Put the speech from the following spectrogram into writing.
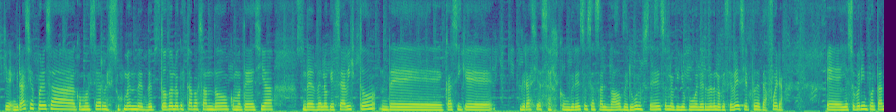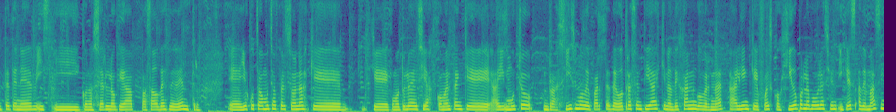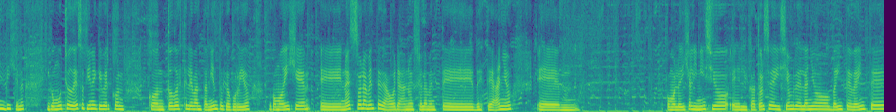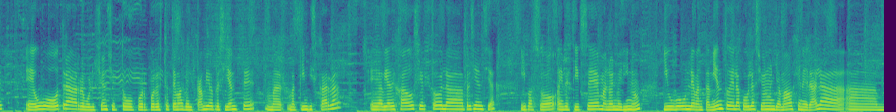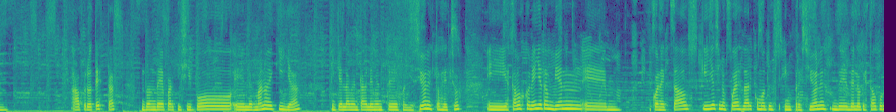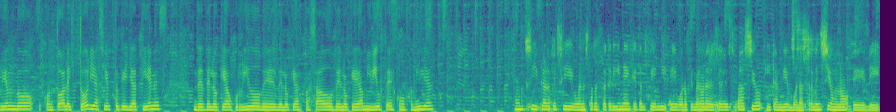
gracias por esa, como ese resumen de, de todo lo que está pasando. Como te decía, desde lo que se ha visto, de casi que gracias al Congreso se ha salvado Perú, no sé, eso es lo que yo puedo leer desde lo que se ve, ¿cierto? Desde afuera. Eh, y es súper importante tener y, conocer lo que ha pasado desde dentro. Eh, yo he escuchado muchas personas que, que, como tú lo decías, comentan que hay mucho racismo de parte de otras entidades que nos dejan gobernar a alguien que fue escogido por la población y que es además indígena. Y con mucho de eso tiene que ver con, con todo este levantamiento que ha ocurrido. Como dije, eh, no es solamente de ahora, no es solamente de este año. Eh, como lo dije al inicio, el 14 de diciembre del año 2020 eh, hubo otra revolución, ¿cierto? Por, por estos temas del cambio de presidente. Martín Vizcarra eh, había dejado, ¿cierto?, la presidencia y pasó a investirse Manuel Merino y hubo un levantamiento de la población, un llamado general a, a protestas donde participó el hermano de Quilla, y que lamentablemente falleció en estos hechos. Y estamos con ella también em, conectados. Quilla, si nos puedes dar como tus impresiones de, lo que está ocurriendo con toda la historia, ¿cierto? Que ya tienes desde lo que ha ocurrido, de, de lo que has pasado, de lo que han vivido ustedes como familia. Sí, claro que sí. Buenas tardes, Caterine. ¿Qué tal, Feli? Eh, bueno, primero agradecer el espacio y también, bueno, hacer mención, ¿no? Eh, de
